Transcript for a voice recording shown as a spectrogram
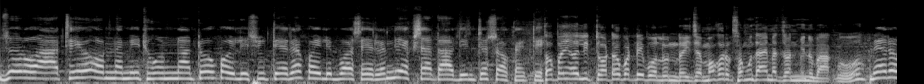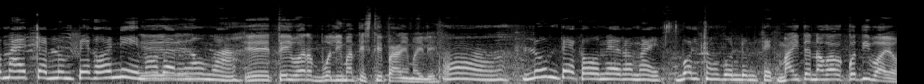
ज्वरो आथ्यो अन्न मिठो उन्नाटो कहिले सुतेर कहिले बसेर नि एक साता दिन त सकेथे तपाईँ अलिक टटपट्टै बोल्नु रहेछ मगर समुदायमा जन्मिनु भएको हो। मेरो माइत त लुम्पेको हो नि मगर गाउँमा। ए त्यही भएर बोलीमा त्यस्तै पाएँ मैले। लुम्पेको हो मेरो माइत बोल्ठुङको लुम्पेको। माइत नगएको कति भयो?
